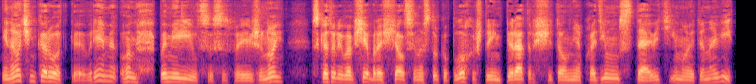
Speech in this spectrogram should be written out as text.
и на очень короткое время, он помирился со своей женой, с которой вообще обращался настолько плохо, что император считал необходимым ставить ему это на вид.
